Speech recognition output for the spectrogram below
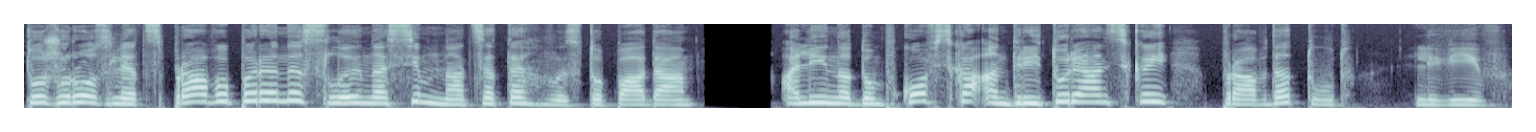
Тож розгляд справи перенесли на 17 листопада. Аліна Домбковська, Андрій Турянський. Правда тут. Львів.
